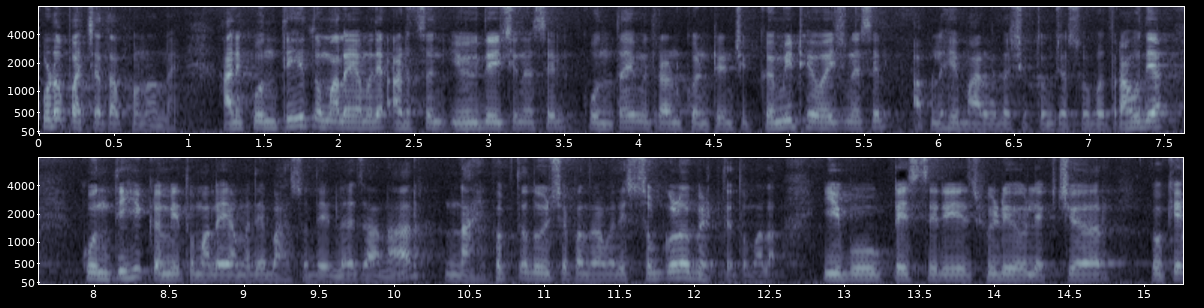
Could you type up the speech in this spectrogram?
पुढं पश्चाताप होणार नाही. आणि कोणतीही तुम्हाला यामध्ये अडचण येऊ द्यायची नसेल कोणताही मित्रांनो कंटेंटची कमी ठेवायची नसेल आपलं हे मार्गदर्शक तुमच्यासोबत राहू द्या. कोणतीही कमी तुम्हाला यामध्ये भासू दिलं जाणार नाही. फक्त दोनशे पंधरामध्ये सगळं भेटते तुम्हाला. E book test series video lecture okay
